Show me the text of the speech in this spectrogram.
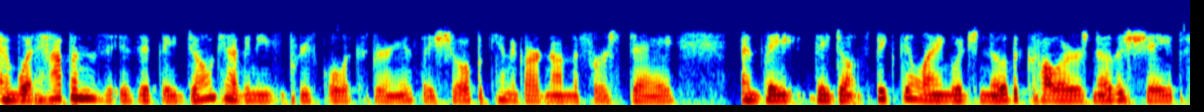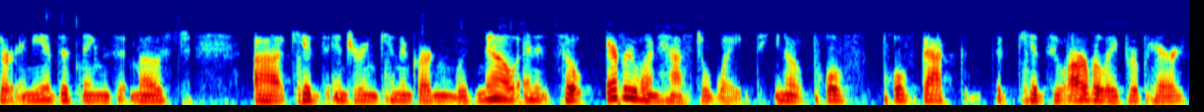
And what happens is if they don't have any preschool experience, they show up at kindergarten on the first day and they, they don't speak the language, know the colors, know the shapes, or any of the things that most uh, kids entering kindergarten would know, and so everyone has to wait. You know, it pulls pulls back the kids who are really prepared.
